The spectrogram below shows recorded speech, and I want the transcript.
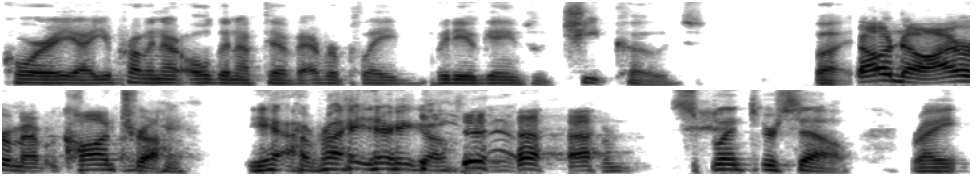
Cory, uh, you're probably not old enough to have ever played video games with cheat codes. But oh no, I remember Contra. Okay. Yeah, right. There you go. Splinter Cell, right?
